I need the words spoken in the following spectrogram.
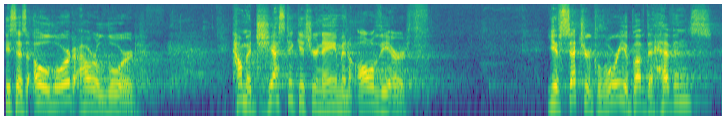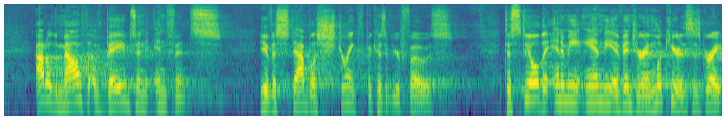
He says, Oh Lord, our Lord, how majestic is your name in all of the earth. You have set your glory above the heavens, out of the mouth of babes and infants. You have established strength because of your foes, to still the enemy and the avenger. And look here, this is great.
